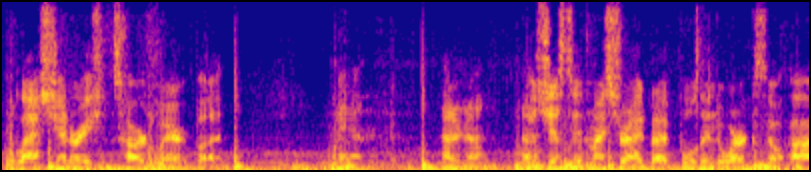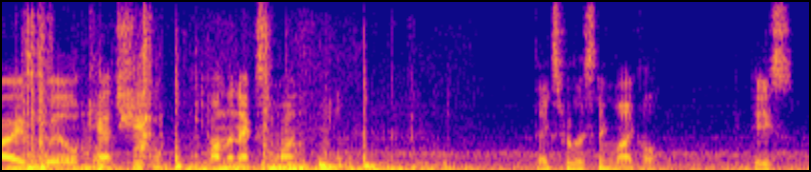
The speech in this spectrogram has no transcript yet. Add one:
last generation's hardware, but man, I don't know. I was just hitting my stride, but I pulled into work, so I will catch you on the next one. Thanks for listening, Michael. Peace.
